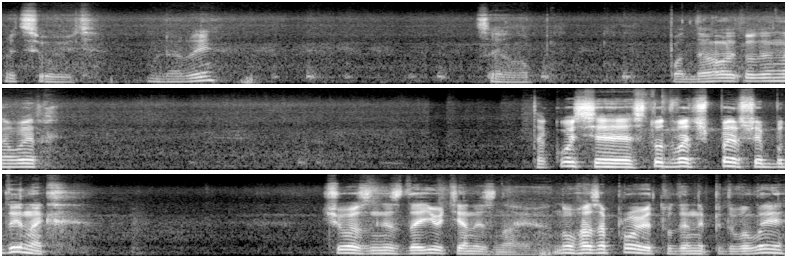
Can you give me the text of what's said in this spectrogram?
Працюють муляри. Цегло подали туди наверх. Так ось е, 121 будинок. Чого не здають, я не знаю. Ну, газопровід туди не підвели.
